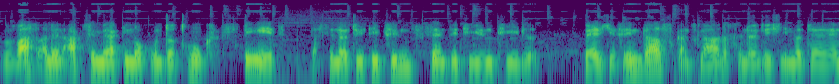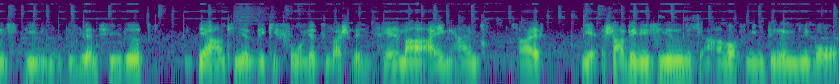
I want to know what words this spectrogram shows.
Was an den Aktienmärkten noch unter Druck steht, das sind natürlich die zinssensitiven Titel. Welche sind das? Ganz klar, das sind natürlich in der Tendenz die Immobilientitel. Ja, und hier Wikifolie zum Beispiel ist es Helma Eigenheim. Heißt, die stabilisieren sich aber auf niedrigem Niveau.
